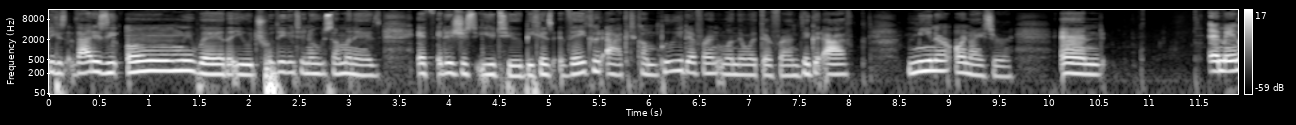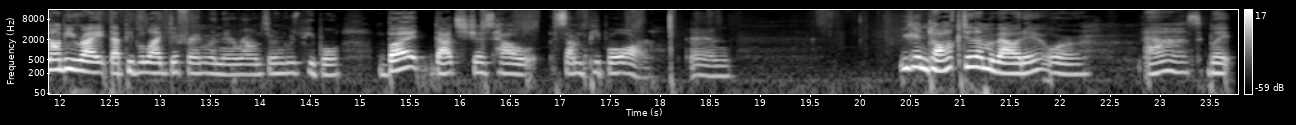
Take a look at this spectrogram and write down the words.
because that is the only way that you would truly get to know who someone is if it is just you two because they could act completely different when they're with their friends. They could act meaner or nicer. And it may not be right that people act different when they're around certain groups of people but that's just how some people are. And you can talk to them about it or ask but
